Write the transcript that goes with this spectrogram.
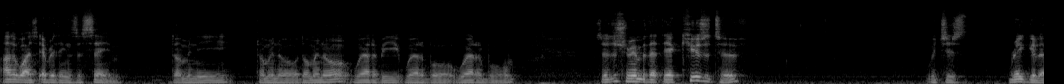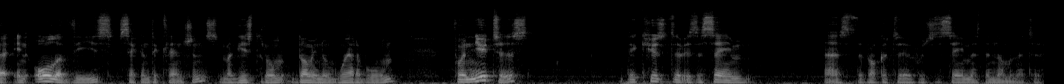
Otherwise, everything's the same. Domini, domino, domino, verbi, verbo, verbo. So just remember that the accusative, which is regular in all of these second declensions, magistrum, dominum, verbum, for neuters, the accusative is the same as the vocative, which is the same as the nominative.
